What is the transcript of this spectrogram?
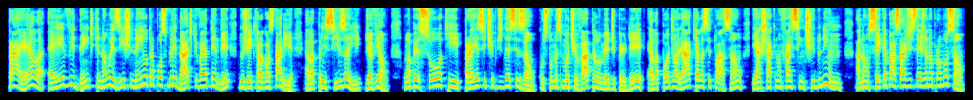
Para ela, é evidente que não existe nem outra possibilidade que vai atender do jeito que ela gostaria. Ela precisa ir de avião. Uma pessoa que, para esse tipo de decisão, costuma se motivar pelo medo de perder, ela pode olhar aquela situação e achar que não faz sentido nenhum, a não ser que a passagem esteja na promoção.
